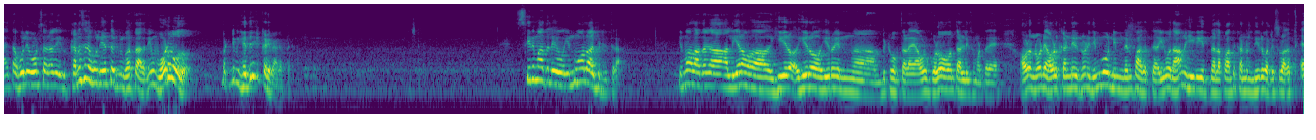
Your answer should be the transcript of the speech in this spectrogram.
ಆಯಿತಾ ಹುಲಿ ಓಡಿಸ್ತಾ ಇರುವಾಗ ಇದು ಕನಸಿನ ಹುಲಿ ಅಂತ ನಿಮ್ಗೆ ಗೊತ್ತಾದ್ರೆ ನೀವು ಓಡ್ಬೋದು ಬಟ್ ನಿಮ್ಗೆ ಹೆದರಿಕೆ ಕಡಿಮೆ ಆಗುತ್ತೆ. ಅಷ್ಟೇ. ಸಿನಿಮಾದಲ್ಲಿ ಇನ್ವಾಲ್ವ್ ಆಗಿಬಿಟ್ಟಿರ್ತೀರ? ಇನ್ವಾಲ್ವ್ ಆದಾಗ ಅಲ್ಲಿ ಏನೋ ಹೀರೋ ಹೀರೋ, ಹೀರೋಯಿನ್ ಬಿಟ್ಟು ಹೋಗ್ತಾಳೆ, ಅವಳು ಗೊಳೋ ಅಂತ ಅಳ್ಳಿಸ್ ಮಾಡ್ತಾರೆ ಅವಳು ನೋಡಿ, ಅವಳು ಕಣ್ಣೀರು ನೋಡಿ ನಿಮಗೂ ನಿಮ್ಮ ನೆನಪಾಗುತ್ತೆ. ಅಯ್ಯೋ, ನಾನು ಹೀಗೆ ಇದ್ನಲ್ಲಪ್ಪ ಅಂತ ಕಣ್ಣಲ್ಲಿ ನೀರು ಬರಲಿಕ್ಕೆ ಶುರು ಆಗುತ್ತೆ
